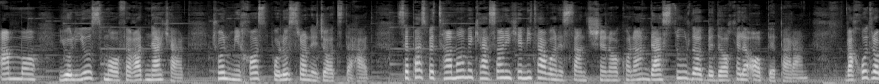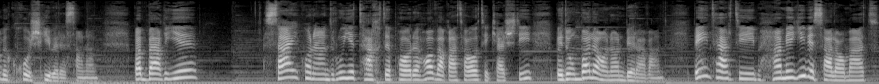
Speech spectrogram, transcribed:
اما یولیوس موافقت نکرد چون می‌خواست پولس را نجات دهد. سپس به تمام کسانی که می‌توانستند شنا کنند دستور داد به داخل آب بپرند و خود را به خشکی برسانند و بقیه سعی کنند روی تخت پاره ها و قطعات کشتی به دنبال آنان بروند. به این ترتیب همگی به سلامت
